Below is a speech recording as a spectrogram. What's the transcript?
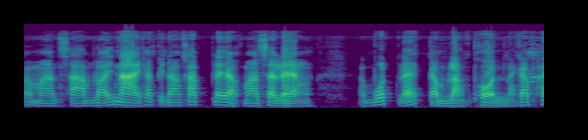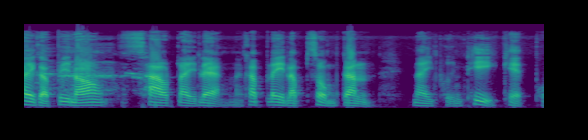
ประมาณ 300 นายครับพี่น้องครับได้ออกมาแสดง อาวุธและกำลังพลนะครับ ให้กับพี่น้องชาวไต้แรงนะครับ ได้รับชมกันในพื้นที่เขตภู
